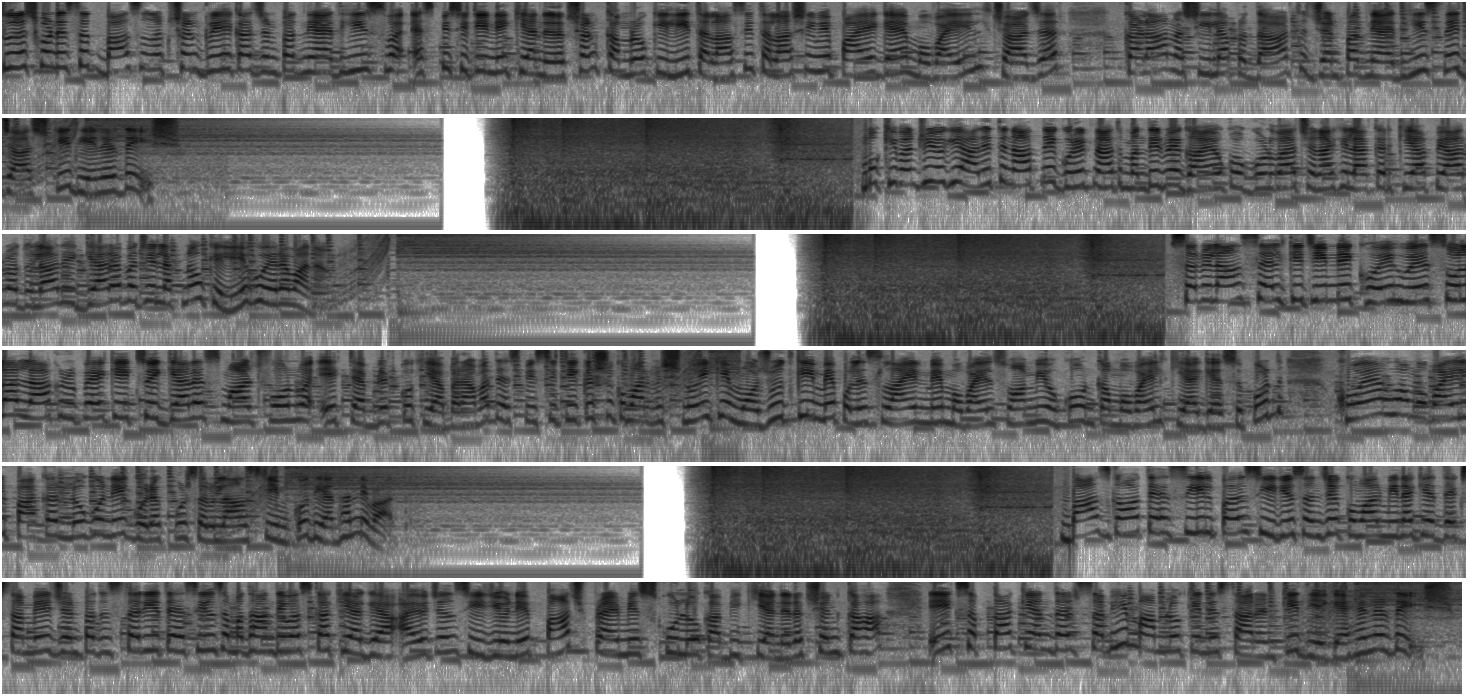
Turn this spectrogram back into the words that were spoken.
सूरजकुंड स्थित बाल संरक्षण गृह का जनपद न्यायाधीश व एसपी सिटी ने किया निरीक्षण। कमरों के लिए तलाशी। तलाशी में पाए गए मोबाइल, चार्जर, कड़ा, नशीला पदार्थ, जनपद न्यायाधीश ने जाँच के दिए निर्देश। मुख्यमंत्री योगी आदित्यनाथ ने गोरखनाथ मंदिर में गायों को गुड़ व चना खिलाकर किया प्यार व दुलार। 11 बजे लखनऊ के लिए हुए रवाना। सर्विलांस सेल की टीम ने खोए हुए 16 लाख रुपए के 111 स्मार्टफ़ोन व एक टैबलेट को किया बरामद। एसपी सिटी कृष्ण कुमार विश्नोई की मौजूदगी में पुलिस लाइन में मोबाइल स्वामियों को उनका मोबाइल किया गया सुपुर्द। खोया हुआ मोबाइल पाकर लोगों ने गोरखपुर सर्विलांस टीम को दिया धन्यवाद। बांसगांव तहसील पर सीडीओ संजय कुमार मीना की अध्यक्षता में जनपद स्तरीय तहसील समाधान दिवस का किया गया आयोजन। सीडीओ ने पाँच प्राइमरी स्कूलों का भी किया निरीक्षण, कहा, एक सप्ताह के अंदर सभी मामलों के निस्तारण के दिए गए हैं निर्देश।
